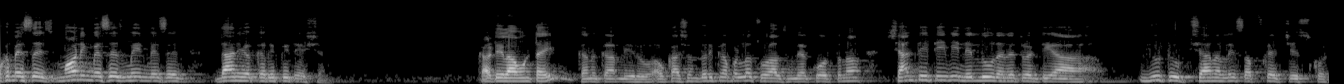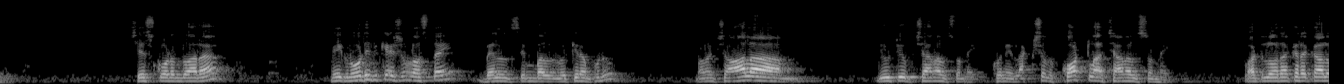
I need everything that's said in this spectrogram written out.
ఒక message morning message main message దాని యొక్క రిపీటేషన్ కాబట్టి ఇలా ఉంటాయి. కనుక మీరు అవకాశం దొరికినప్పుడల్లా చూడాల్సిందే కోరుతున్నాం. శాంతి టీవీ నెల్లూరు అనేటువంటి ఆ యూట్యూబ్ ఛానల్ని సబ్స్క్రైబ్ చేసుకోండి. చేసుకోవడం ద్వారా మీకు నోటిఫికేషన్లు వస్తాయి. బెల్ సింబల్ నొక్కినప్పుడు మనం చాలా యూట్యూబ్ ఛానల్స్ ఉన్నాయి. కొన్ని లక్షల కోట్ల ఛానల్స్ ఉన్నాయి. వాటిలో రకరకాల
